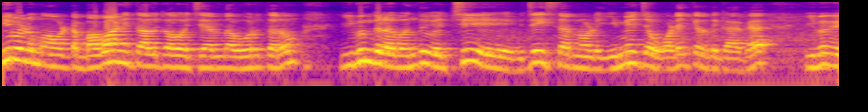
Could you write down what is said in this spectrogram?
ஈரோடு மாவட்டம் பவானி தாலுகாவை சேர்ந்த ஒருத்தரும் இவங்களை வந்து வச்சு விஜய் சாரனோட இமேஜை உடைக்கிறதுக்காக இவங்க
